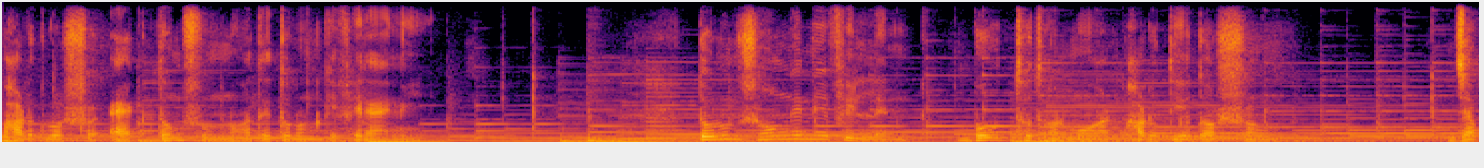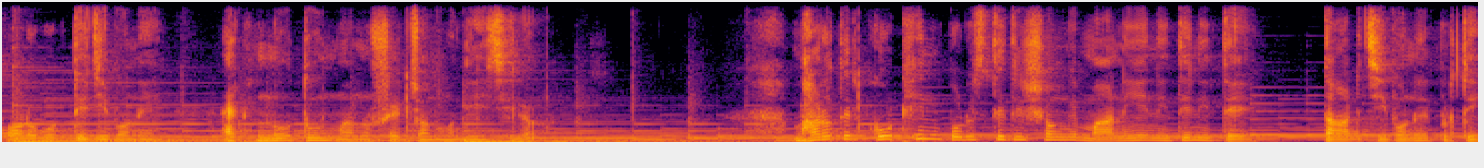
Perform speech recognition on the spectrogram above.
ভারতবর্ষ একদম শূন্য হাতে তরুণকে ফেরায়নি। তরুণ সঙ্গে নিয়ে ফিরলেন বৌদ্ধ ধর্ম আর ভারতীয় দর্শন, যা পরবর্তী জীবনে এক নতুন মানুষের জন্ম দিয়েছিল। ভারতের কঠিন পরিস্থিতির সঙ্গে মানিয়ে নিতে নিতে তার জীবনের প্রতি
